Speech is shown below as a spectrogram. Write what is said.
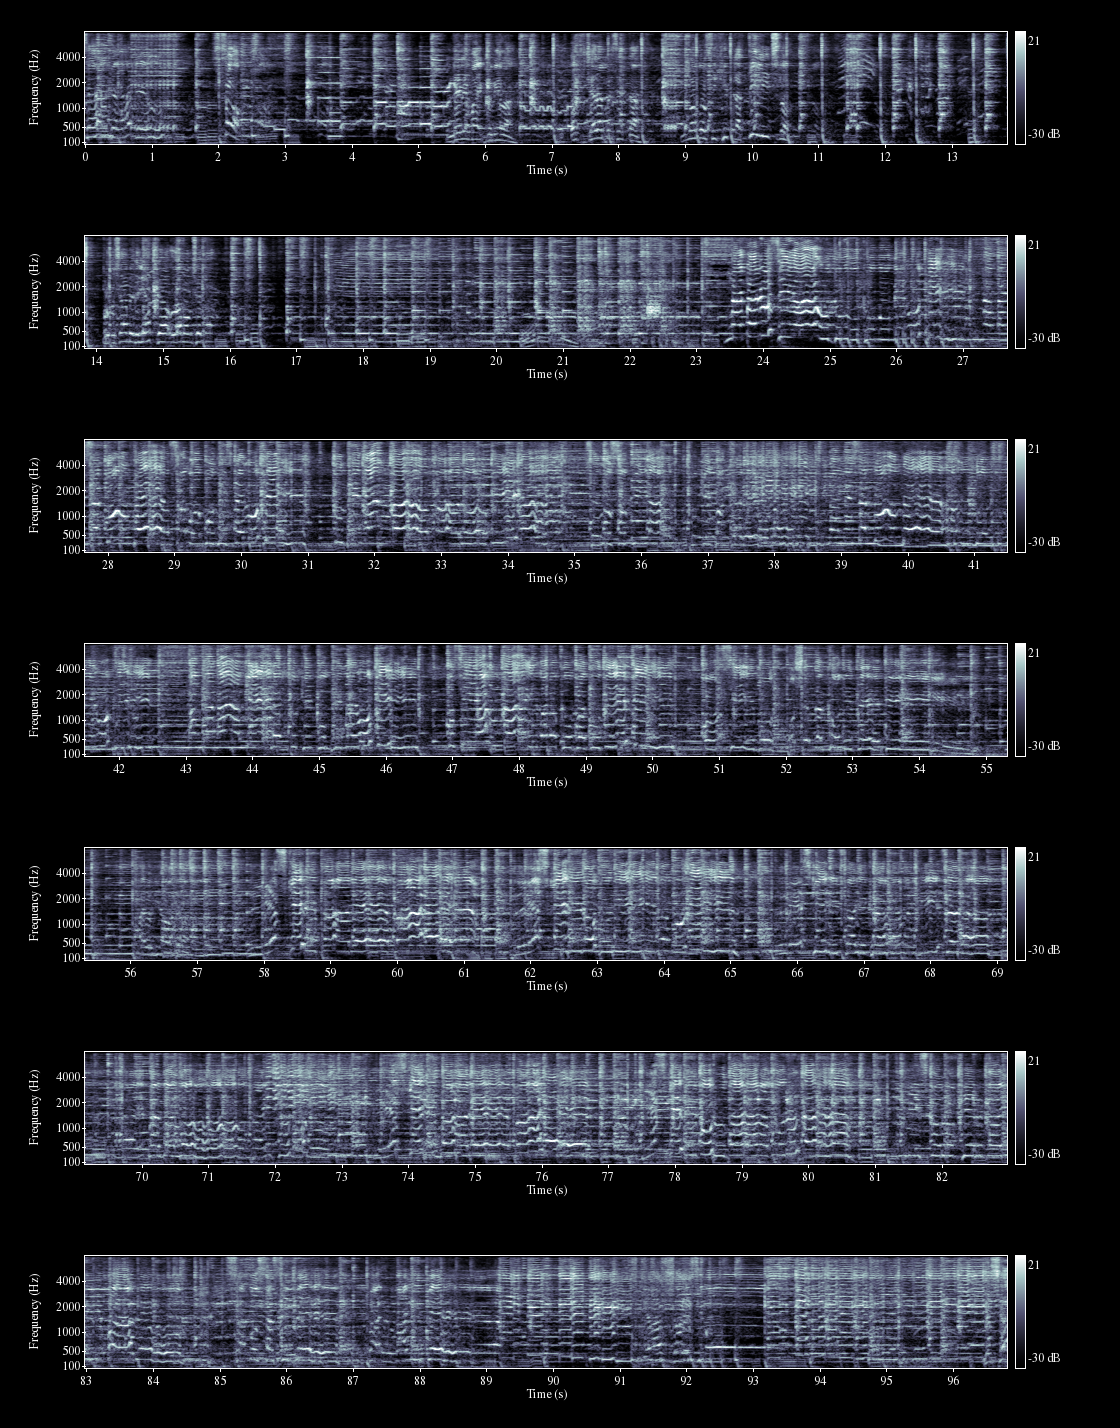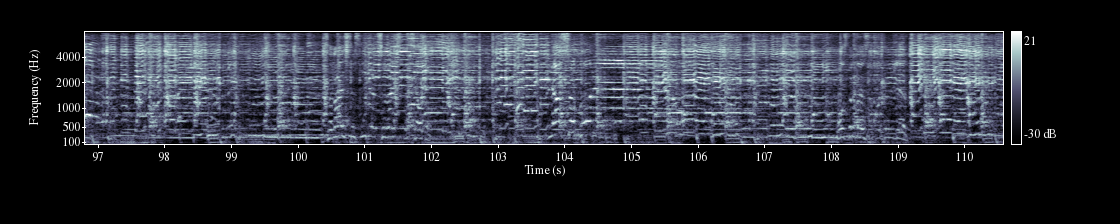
chissà So! Леле, майко мила, от вчера песента. Много си хитра, ти лично. Продължаваме девятка, ла момчета. Шеф на комитете Yaşarısmo Yaşa За най-щастливия човек специално. Яша Бори! Поздравей за България! La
